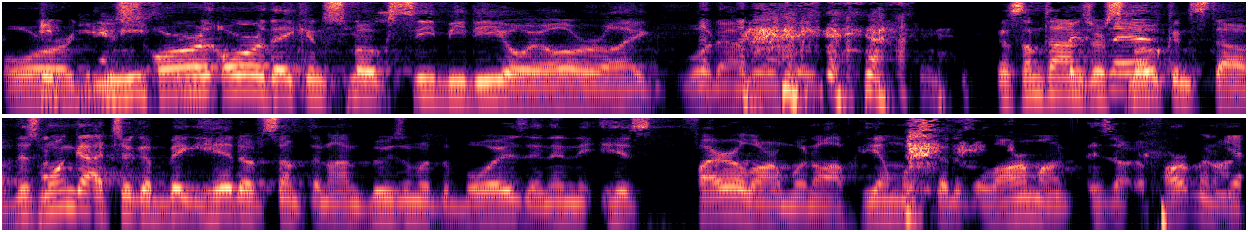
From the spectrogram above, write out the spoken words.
Or you, or or they can smoke CBD oil or like whatever. Because sometimes they're smoking stuff. This one guy took a big hit of something on boozing with the boys, and then his fire alarm went off. He almost set his alarm on his apartment on Yeah.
